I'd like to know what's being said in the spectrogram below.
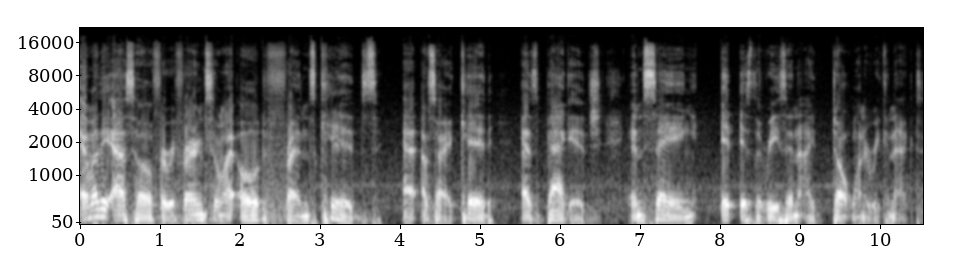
Am I the asshole for referring to my old friend's kids, at, I'm sorry, kid, as baggage and saying it is the reason I don't want to reconnect?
